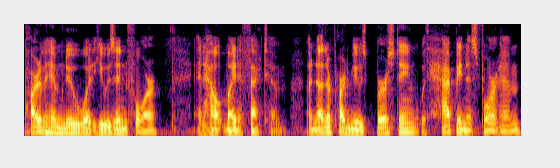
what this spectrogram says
part of him knew what he was in for and how it might affect him. Another part of me was bursting with happiness for him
